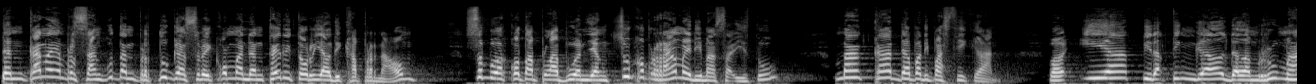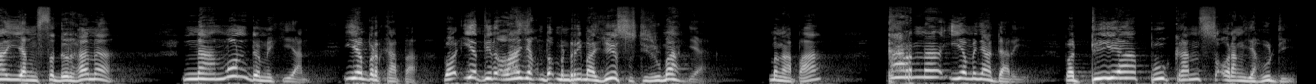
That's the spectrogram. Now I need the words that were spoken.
Dan karena yang bersangkutan bertugas sebagai komandan teritorial di Kapernaum, sebuah kota pelabuhan yang cukup ramai di masa itu, maka dapat dipastikan bahwa ia tidak tinggal dalam rumah yang sederhana. Namun demikian, ia berkata bahwa ia tidak layak untuk menerima Yesus di rumahnya. Mengapa? Karena ia menyadari bahwa dia bukan seorang Yahudi.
